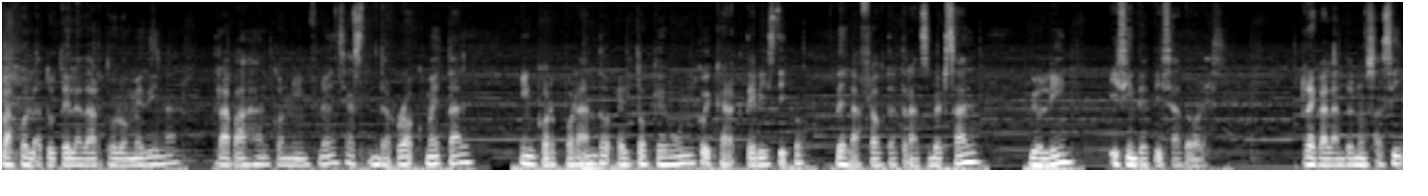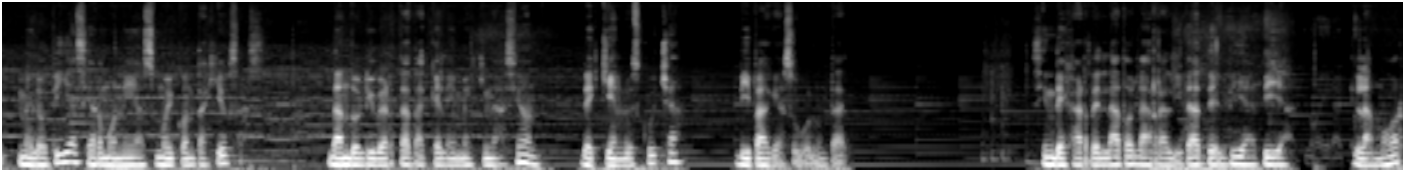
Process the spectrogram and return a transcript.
Bajo la tutela de Arturo Medina, trabajan con influencias de rock metal, incorporando el toque único y característico de la flauta transversal, violín y sintetizadores, regalándonos así melodías y armonías muy contagiosas, dando libertad a que la imaginación de quien lo escucha divague a su voluntad, sin dejar de lado la realidad del día a día, el amor,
